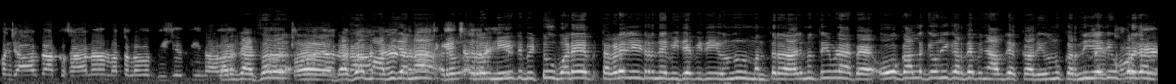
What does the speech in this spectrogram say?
ਪੰਜਾਬ ਦਾ ਕਿਸਾਨ ਮਤਲਬ ਬੀਜੇਪੀ ਨਾਲ ਪਰ ਡਾਕਟਰ ਸਾਹਿਬ ਡਾਕਟਰ ਸਾਹਿਬ ਮਾਫੀ ਹੈ। ਰਵਨੀਤ ਬਿੱਟੂ ਬੜੇ ਤਗੜੇ ਲੀਡਰ ਨੇ ਬੀਜੇਪੀ ਦੀ ਉਹਨੂੰ ਮੰਤਰ ਰਾਜ ਮੰਤਰੀ ਬਣਾਇਆ ਪਿਆ। ਉਹ ਗੱਲ ਕਿਉਂ ਨਹੀਂ ਕਰਦੇ ਪੰਜਾਬ ਦੇ ਹੱਕਾਂ ਦੀ? ਉਹਨੂੰ ਕਰਨੀ ਚਾਹੀਦੀ ਉੱਪਰ ਗੱਲ।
